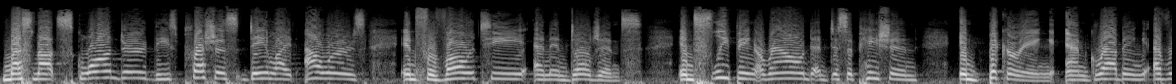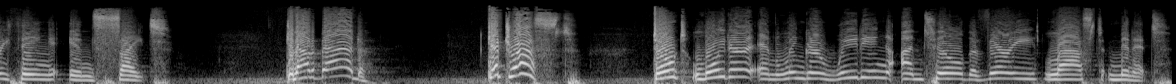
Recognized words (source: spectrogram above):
must not squander these precious daylight hours in frivolity and indulgence, in sleeping around and dissipation, in bickering and grabbing everything in sight. Get out of bed! Get dressed. Don't loiter and linger waiting until the very last minute.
